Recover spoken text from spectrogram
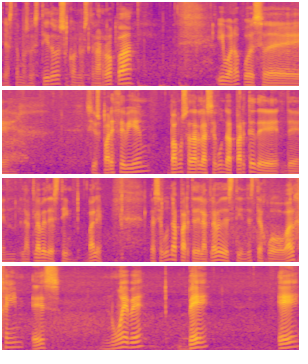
Ya estamos vestidos con nuestra ropa. Y bueno, pues eh, si os parece bien, vamos a dar la segunda parte de, la clave de Steam, ¿vale? La segunda parte de la clave de Steam de este juego Valheim es 9 B E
